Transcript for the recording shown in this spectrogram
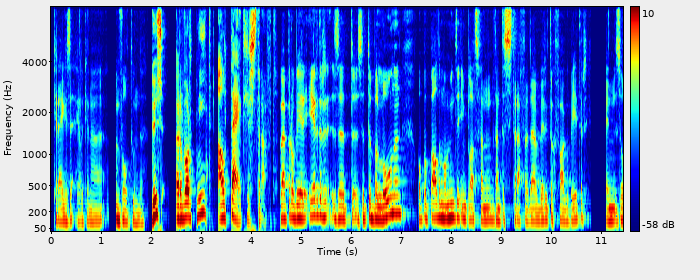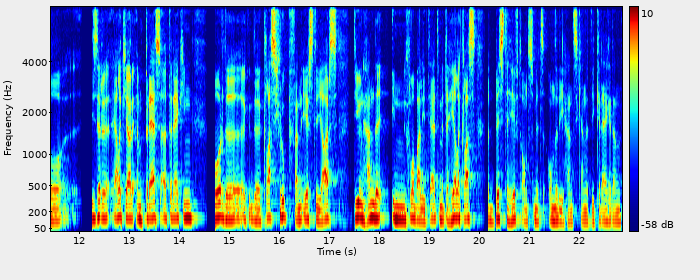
krijgen ze eigenlijk een, eh, een voldoende. Dus er wordt niet altijd gestraft. Wij proberen eerder ze te, ze te belonen op bepaalde momenten in plaats van, van te straffen. Dat werkt toch vaak beter. En zo is er elk jaar een prijsuitreiking voor de, de klasgroep van eerstejaars die hun handen in globaliteit met de hele klas het beste heeft ontsmet onder die handscanner. Die krijgen dan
